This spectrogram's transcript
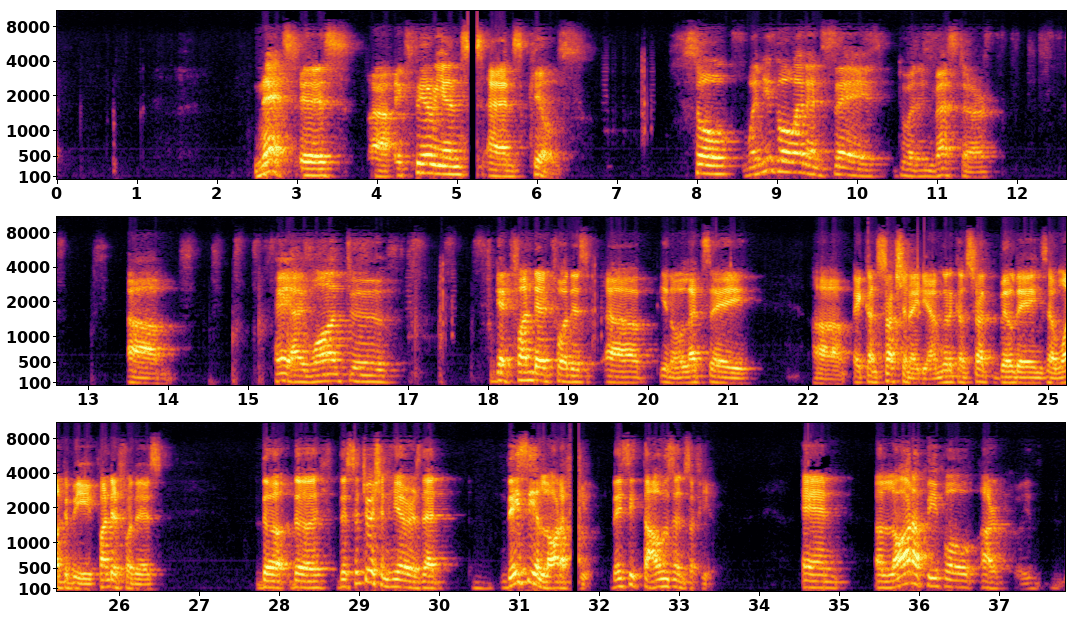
Next is uh, experience and skills. So when you go in and say to an investor, um, hey, I want to get funded for this, uh, you know, let's say uh, a construction idea. I'm going to construct buildings. I want to be funded for this. The the the situation here is that they see a lot of you they see thousands of you and a lot of people are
